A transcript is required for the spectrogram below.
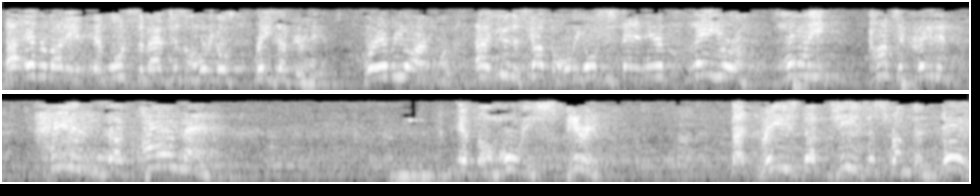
Now, everybody that wants the baptism of the Holy Ghost, raise up your hands. Wherever you are. Now, you that's got the Holy Ghost is standing here, lay your holy, consecrated hands up on them. If the Holy Spirit that raised up Jesus from the dead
